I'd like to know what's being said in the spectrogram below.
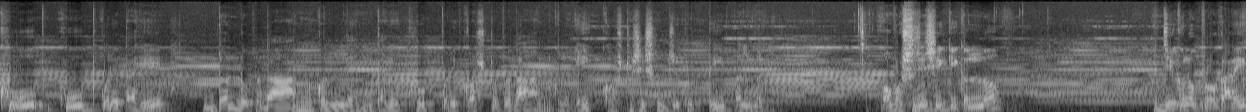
খুব খুব করে তাকে দণ্ড প্রদান করলেন। তাকে খুব করে কষ্ট প্রদান করলেন। এই কষ্ট সে সহ্য করতেই পারল না। অবশেষে সে কী করল? যে কোনো প্রকারে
